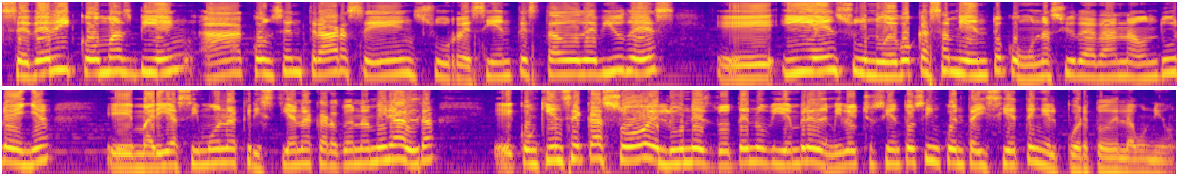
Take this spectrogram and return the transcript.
se dedicó más bien a concentrarse en su reciente estado de viudez eh, y en su nuevo casamiento con una ciudadana hondureña, eh, María Simona Cristiana Cardona Miralda, eh, con quien se casó el lunes 2 de noviembre de 1857 en el puerto de la Unión.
